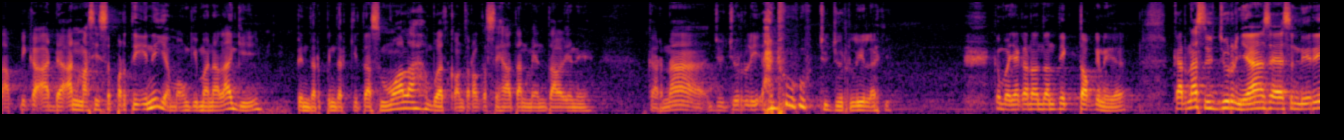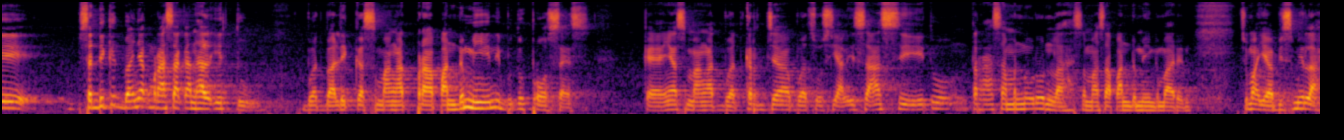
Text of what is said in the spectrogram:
Tapi keadaan masih seperti ini ya mau gimana lagi? Pinter-pinter kita semualah buat kontrol kesehatan mental ini. Karena jujur li, aduh jujur li lagi. Kebanyakan nonton TikTok ini ya. Karena sejujurnya saya sendiri sedikit banyak merasakan hal itu. Buat balik ke semangat pra pandemi ini butuh proses kayaknya semangat buat kerja, buat sosialisasi itu terasa menurun lah semasa pandemi kemarin. Cuma ya bismillah,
